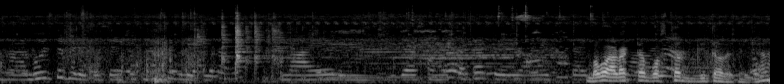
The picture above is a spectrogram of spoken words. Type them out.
হ্যাঁ। বুঝতে পেরেছি মায়ের বাবা আর একটা বস্তা দিতে হবে কিন্তু হ্যাঁ?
